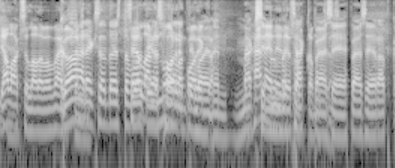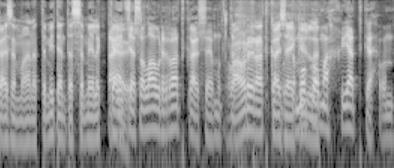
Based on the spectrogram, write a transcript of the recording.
jalaksella olevan väittelyn. 18-vuotias hollantilainen Maximum Attack pääsee, pääsee ratkaisemaan, että miten tässä meille tai käy. itse asiassa Lauri ratkaisee, mutta, Lauri ratkaisee mutta kyllä. Mokoma jätkä on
